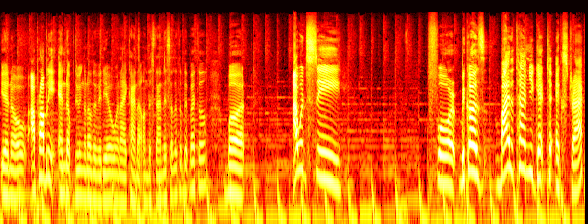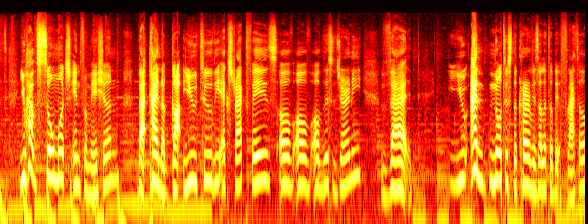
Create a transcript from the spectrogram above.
You know, I'll probably end up doing another video when I kind of understand this a little bit better. But I would say for because by the time you get to extract, you have so much information that kind of got you to the extract phase of, of, of this journey that you and notice the curve is a little bit flatter.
